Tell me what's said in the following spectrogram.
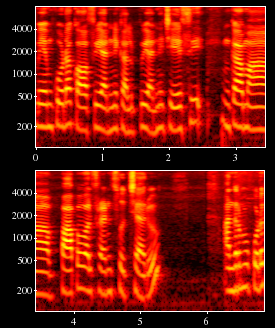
మేము కూడా కాఫీ అన్నీ కలిపి అన్నీ చేసి ఇంకా మా పాప వాళ్ళ ఫ్రెండ్స్ వచ్చారు. అందరము కూడా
